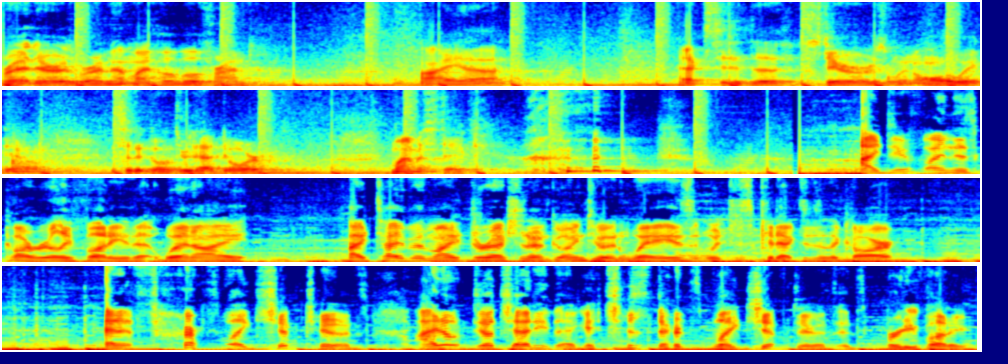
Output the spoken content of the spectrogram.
right there is where I met my hobo friend. I uh, exited the stairs, went all the way down instead of going through that door. My mistake. I do find this car really funny that when I I type in my direction I'm going to in Waze, which is connected to the car, and it starts playing chip tunes. I don't touch anything, it just starts playing chip tunes. It's pretty funny.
